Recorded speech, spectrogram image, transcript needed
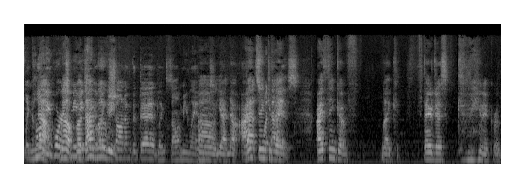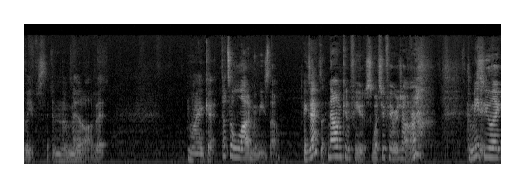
Like No, comedy horror no, to me but that movie- like Shaun of the Dead, like Zombieland. Oh yeah, no. I That's think what of that it. is. I think of like they're just comedic reliefs in the middle of it. Like uh, That's a lot of movies, though. exactly Now I'm confused. What's your favorite genre? comedic. So you like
